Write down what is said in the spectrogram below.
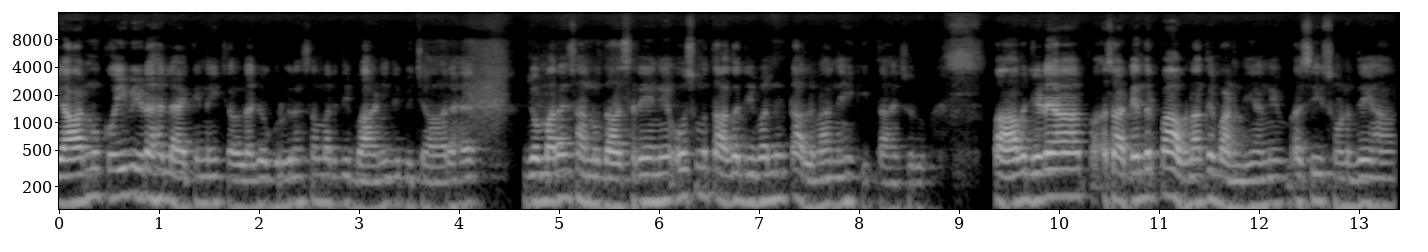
ਗਿਆਨ ਨੂੰ ਕੋਈ ਵੀ ਜਿਹੜਾ ਹੈ ਲੈ ਕੇ ਨਹੀਂ ਚੱਲਦਾ, ਜੋ ਗੁਰੂ ਗ੍ਰੰਥ ਸਾਹਿਬ ਮਹਾਰਾਜ ਦੀ ਬਾਣੀ ਦੀ ਵਿਚਾਰ ਹੈ, ਜੋ ਮਹਾਰਾਜ ਸਾਨੂੰ ਦੱਸ ਰਹੇ ਨੇ, ਉਸ ਮੁਤਾਬਕ ਜੀਵਨ ਨੂੰ ਢਾਲਣਾ ਨਹੀਂ ਕੀਤਾ ਹੈ ਸ਼ੁਰੂ। ਭਾਵ ਜਿਹੜਾ ਸਾਡੇ ਅੰਦਰ ਭਾਵਨਾ ਤੇ ਬਣਦੀਆਂ ਨੇ, ਅਸੀਂ ਸੁਣਦੇ ਹਾਂ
